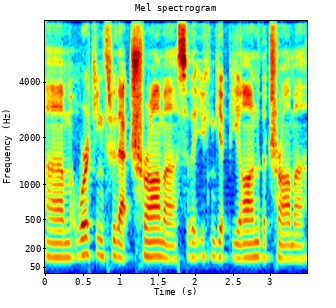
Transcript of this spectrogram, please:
um, working through that trauma so that you can get beyond the trauma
